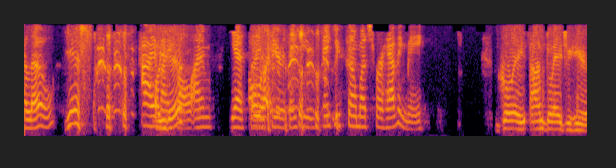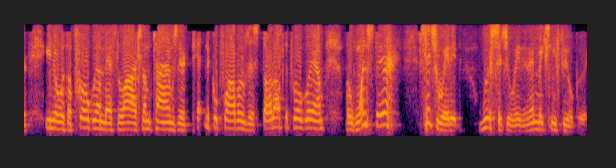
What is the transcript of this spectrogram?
Hello. Yes. Hi, Michael. there? I'm yes, All I'm right. here. Thank you. Thank you so much for having me. Great. I'm glad you're here. You know, with a program that's live, sometimes there are technical problems that start off the program, but once they're situated, we're situated. That makes me feel good.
